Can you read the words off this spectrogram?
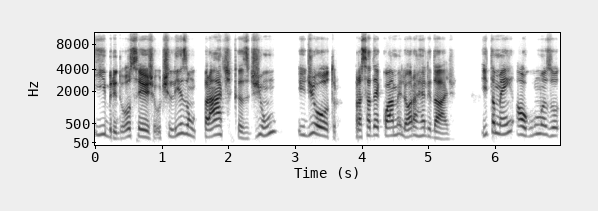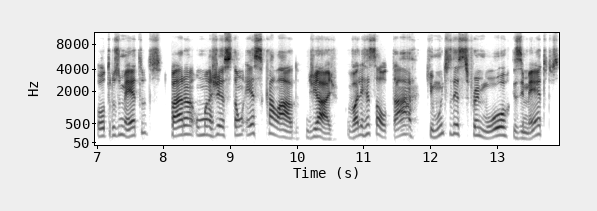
híbrido, ou seja, utilizam práticas de um e de outro para se adequar melhor à realidade. E também alguns outros métodos para uma gestão escalado de ágil. Vale ressaltar que muitos desses frameworks e métodos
